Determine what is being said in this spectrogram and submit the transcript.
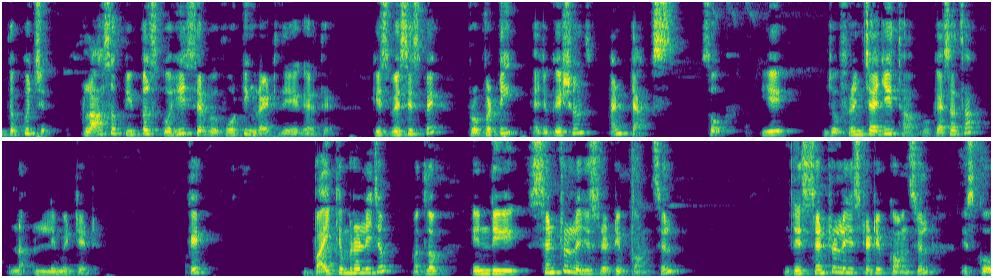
तो कुछ क्लास ऑफ़ पीपल्स को ही सिर्फ़ वोटिंग राइट दिए गए थे। किस बेसिस पे? Property education and tax so ये जो फ्रेंचाइजी था, वो कैसा था? ना लिमिटेड ओके बाइकेमरलिज्म मतलब in the central legislative council this central legislative council इसको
